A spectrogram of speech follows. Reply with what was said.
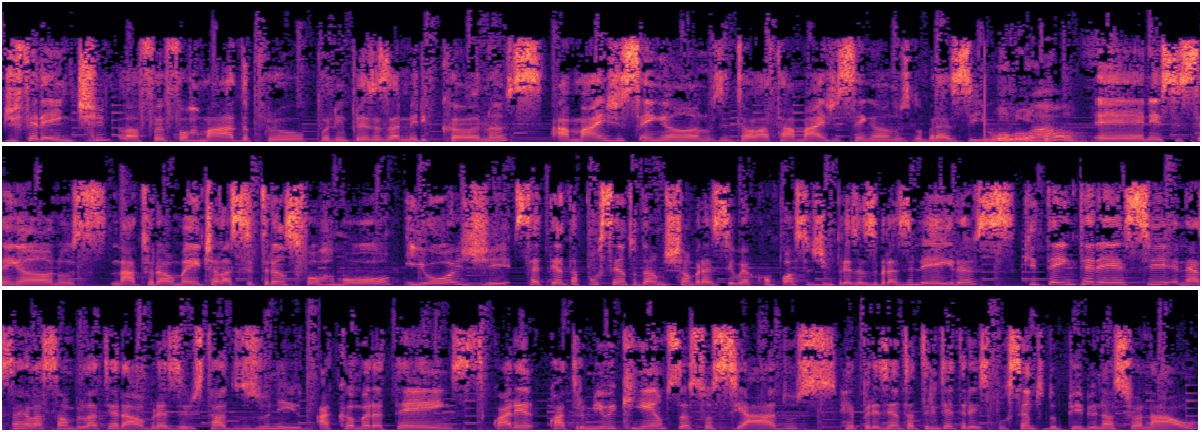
diferente. Ela foi formada por, por empresas americanas há mais de 100 anos, então ela está há mais de 100 anos no Brasil. Uau! É, nesses 100 anos, naturalmente, ela se transformou e hoje 70% da Amcham Brasil é composta de empresas brasileiras que têm interesse nessa relação bilateral Brasil-Estados Unidos. A Câmara tem 4.500 associados, representa 33% do PIB nacional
